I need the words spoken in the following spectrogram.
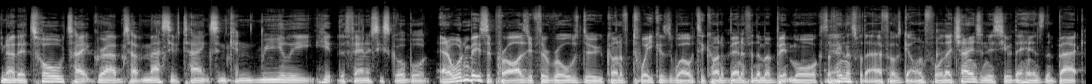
you know, they're tall, take grabs, have massive tanks, and can really hit the fantasy scoreboard. And I wouldn't be surprised if the rules do kind of tweak as well to kind of benefit them a bit more because I think that's what the AFL's going for. They changed them this year with their hands in the back,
